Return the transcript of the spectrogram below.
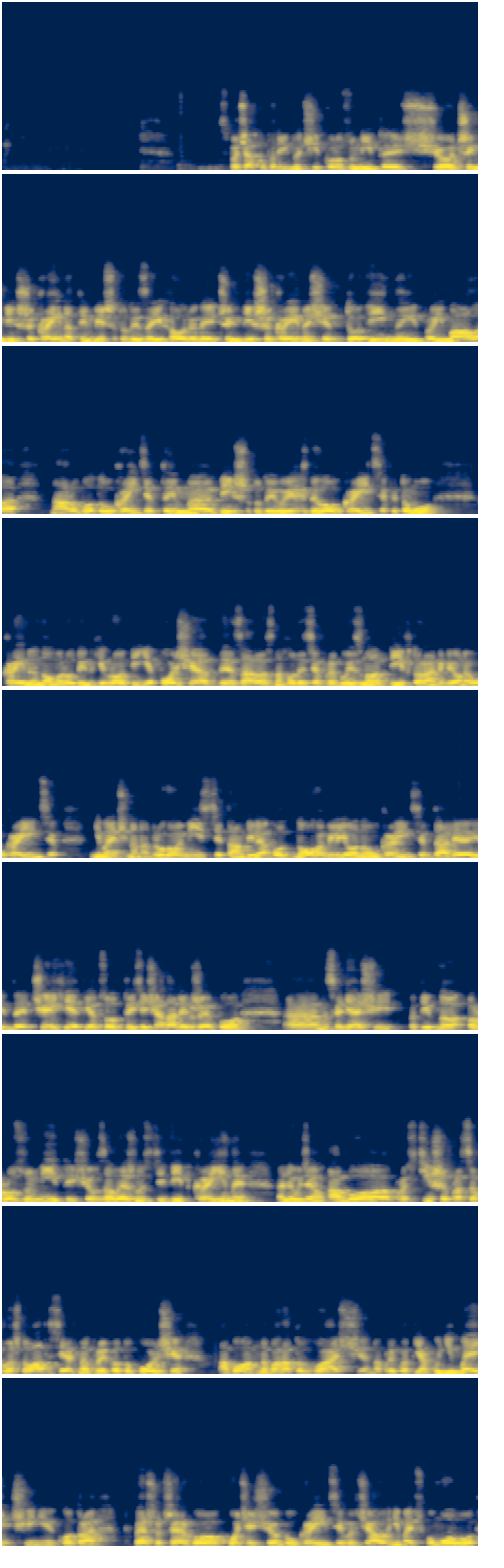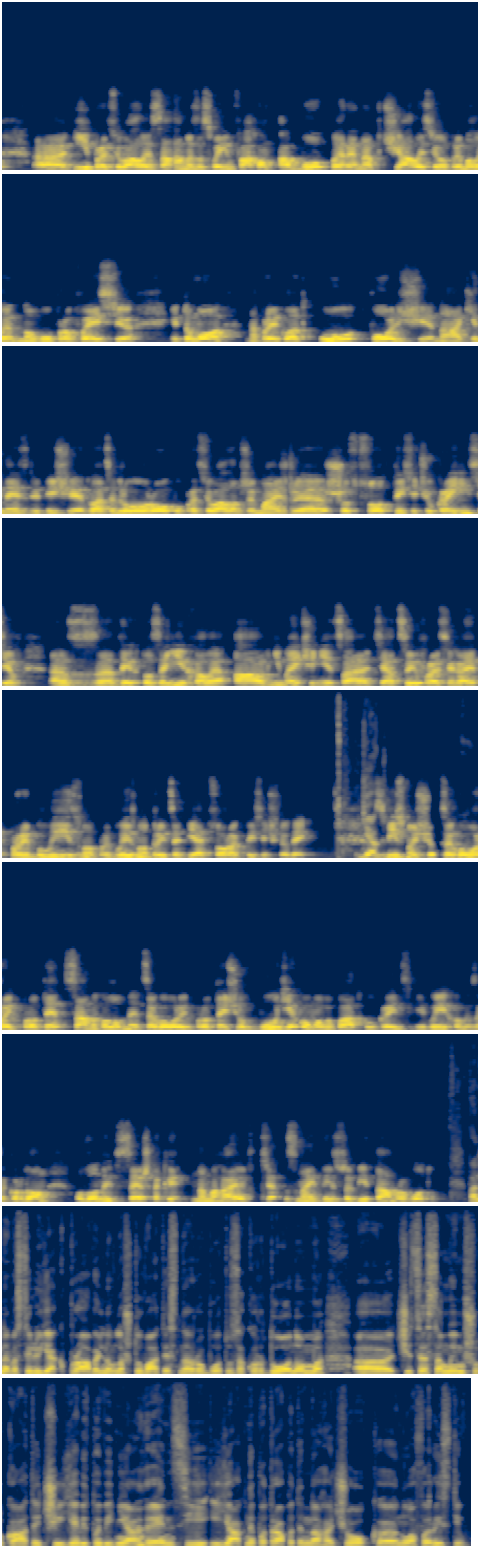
Спочатку потрібно чітко розуміти, що чим більше країна, тим більше туди заїхало людей. Чим більше країна ще до війни приймала на роботу українців, тим е, більше туди виїздило українців. І тому країною номер один в Європі є Польща, де зараз знаходиться приблизно півтора мільйона українців. Німеччина на другому місці, там біля одного мільйона українців. Далі йде Чехія 500 тисяч, а далі вже по е, нисходящій. Потрібно розуміти, що в залежності від країни людям або простіше працевлаштуватися, як, наприклад, у Польщі, або набагато важче, наприклад, як у Німеччині, котра в першу чергу хоче, щоб українці вивчали німецьку мову е, і працювали саме за своїм фахом, або перенавчалися, отримали нову професію. І тому, наприклад, у Польщі на кінець 2022 року працювало вже майже 600 тисяч українців е, з тих, хто заїхали. А в Німеччині ця, ця цифра сягає приблизно приблизно 35-40 тисяч людей. Як Звісно, що це говорить про те, саме головне, це говорить про те, що в будь-якому випадку українці, які виїхали за кордон, вони все ж таки намагаються знайти собі там роботу. Пане Василю, як правильно влаштуватись на роботу за кордоном? Е, Чи це самим шукати, чи є відповідні агенції, і як не потрапити на гачок е, ну аферистів?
